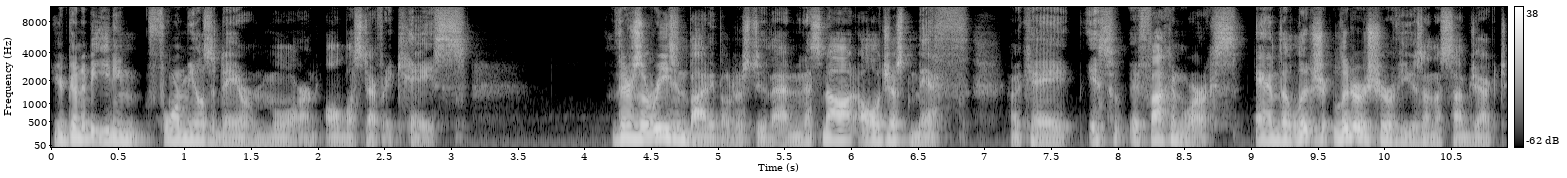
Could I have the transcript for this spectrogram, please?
You're going to be eating four meals a day or more in almost every case. There's a reason bodybuilders do that, and it's not all just myth. Okay, it's, it fucking works. And the liter- literature reviews on the subject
